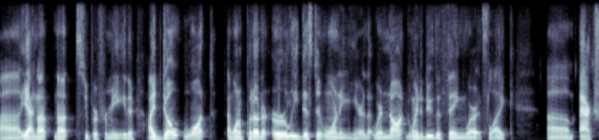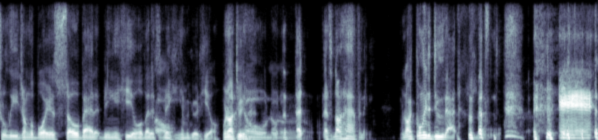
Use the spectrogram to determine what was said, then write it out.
Uh, yeah, not not super for me either. I don't want. I want to put out an early, distant warning here that we're not going to do the thing where it's like, um, actually, Jungle Boy is so bad at being a heel that it's Oh. making him a good heel. We're not doing no, that. No, no, that, no, that no. that's not happening. We're not going to do that. that's. Eh.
